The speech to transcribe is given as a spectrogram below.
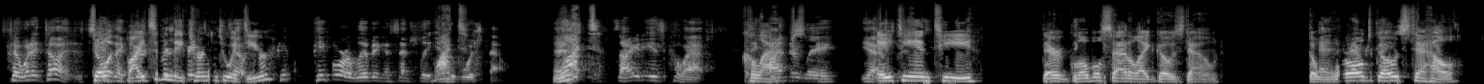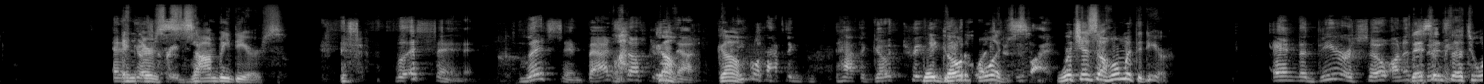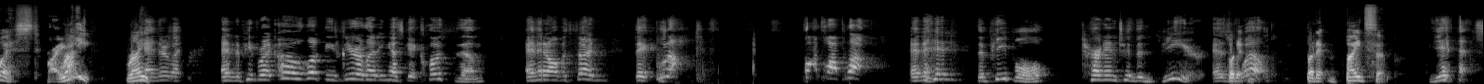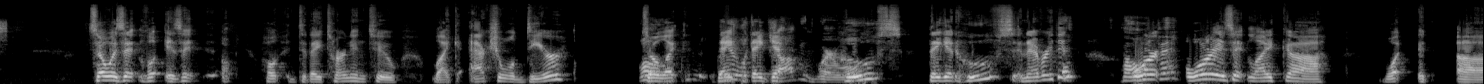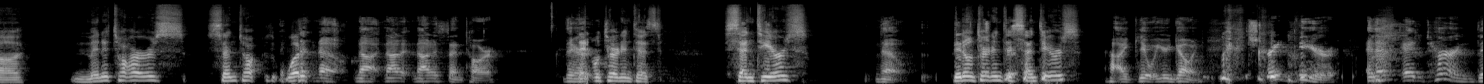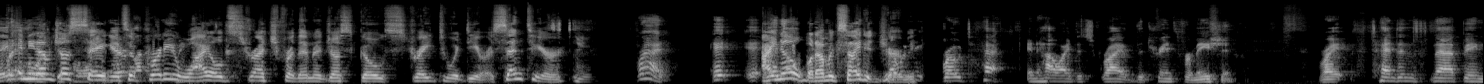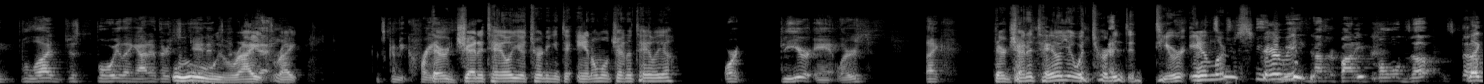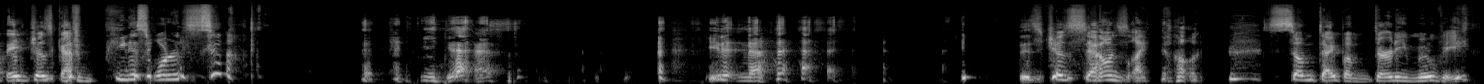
So what it does, So it like, bites them and they turn into a deer? People are living essentially in What? the woods now. And What? Society is collapsed. They Collapse. find their way. Yeah. AT and T, their global satellite goes down. The And world everything- goes to hell, and, and there's crazy. zombie deers. listen, listen. Bad What? stuff goes Go, down. Go. People have to have to go. Treat They go to the woods, which is the home of the deer. and the deer are so unassuming. This is the twist, Right? right? Right. and they're like, and the people are like, oh look, these deer are letting us get close to them, and then all of a sudden they blah blah blah blah, and then the people turn into the deer as But it- well. but it bites them. yes, So is it? Is it? Oh, hold. Do they turn into like actual deer? So, like, they- they get. Hooves? They get hooves and everything, or thing. or is it like uh what it uh minotaurs centaur? What No, not not not a centaur. They're they don't turn into centaurs? no. They don't turn into centaurs. I get where you're going. Straight deer, and then in turn they. I mean, I'm just saying it's a pretty wild stretch for them to just go straight to a deer. A centaur, Brad. It, it, I know, but I'm excited, Jeremy. grotesque in how I describe the transformation. Right, tendon snapping, blood just boiling out of their skin. Ooh, right, yeah, right. It's gonna be crazy. Their genitalia turning into animal genitalia. or deer antlers, like Their genitalia would turn into deer antlers, Jeremy. how their body folds up. Like they've just got penis horns. yes, you didn't know that. this just sounds like some type of dirty movie.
